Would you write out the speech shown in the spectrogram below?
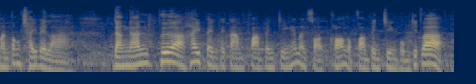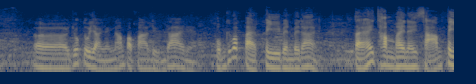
มันต้องใช้เวลา ดังนั้นเพื่อให้เป็นไปตามความเป็นจริง ให้มันสอดคล้องกับความเป็นจริง ผมคิดว่า ยกตัวอย่างอย่างน้ำประปาดื่มได้เนี่ยผมคิดว่า 8 ปีเป็นไปได้ แต่ให้ทำภายใน 3 ปี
